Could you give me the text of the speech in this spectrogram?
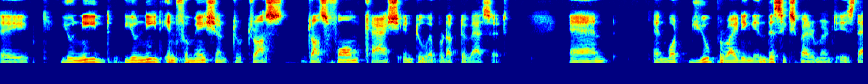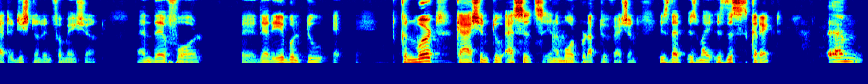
a you need you need information to trust transform cash into a productive asset. And and what you providing in this experiment is that additional information. And therefore uh, they're able to uh, convert cash into assets in a more productive fashion. Is that is my is this correct um,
